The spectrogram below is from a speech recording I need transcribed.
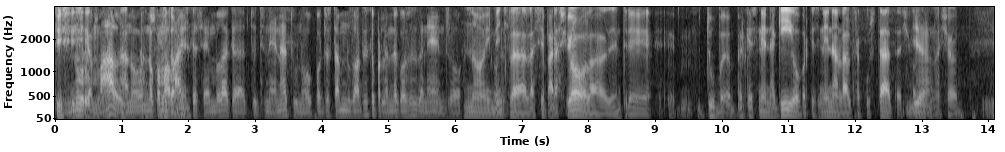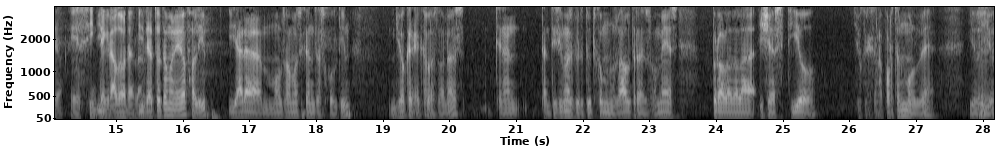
Sí, sí, sí, normal, absolut- no, no com abans, que sembla que tu ets nena, tu no pots estar amb nosaltres que parlem de coses de nens. O... No, i menys la, la separació la, entre eh, tu perquè és nen aquí o perquè és nen a l'altre costat. Això, Ja. això Ja. és integradora. I, I de tota manera, Felip, i ara molts homes que ens escoltin, jo crec que les dones tenen tantíssimes virtuts com nosaltres, o més, però la de la gestió, jo crec que la porten molt bé. Jo, mm. jo,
